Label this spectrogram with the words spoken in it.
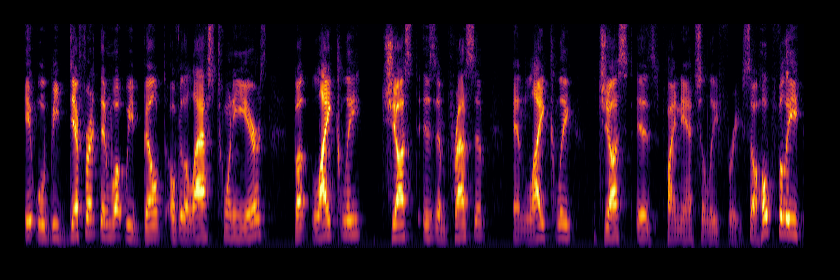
it will be different than what we built over the last 20 years, but likely just as impressive and likely just as financially free. So hopefully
